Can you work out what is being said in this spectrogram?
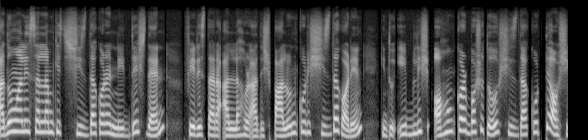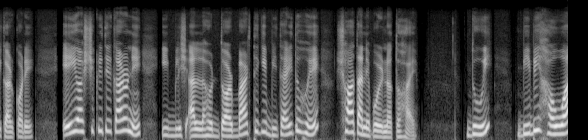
আদম আলি সাল্লামকে সিজদা করার নির্দেশ দেন। ফেরেস্তারা আল্লাহর আদেশ পালন করে সিজদা করেন, কিন্তু ইবলিশ অহংকারবশত সিজদা করতে অস্বীকার করে। এই অস্বীকৃতির কারণে ইবলিশ আল্লাহর দরবার থেকে বিতাড়িত হয়ে শতানে পরিণত হয়। দুই, বিবি হাওয়া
